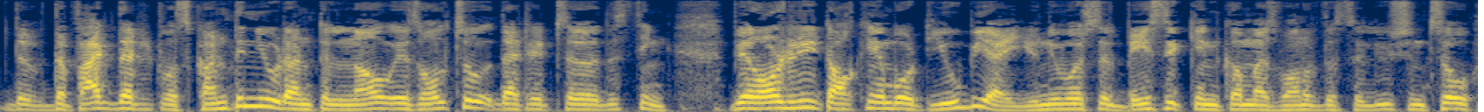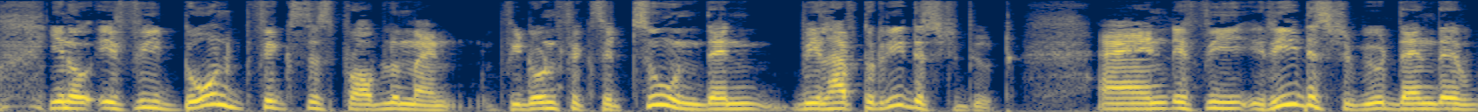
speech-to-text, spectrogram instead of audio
the the fact that it was continued until now is also that it's uh, this thing. We are already talking about UBI, Universal Basic Income, as one of the solutions. So you know, if we don't fix this problem and if we don't fix it soon, then we'll have to redistribute. And if we redistribute, then there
